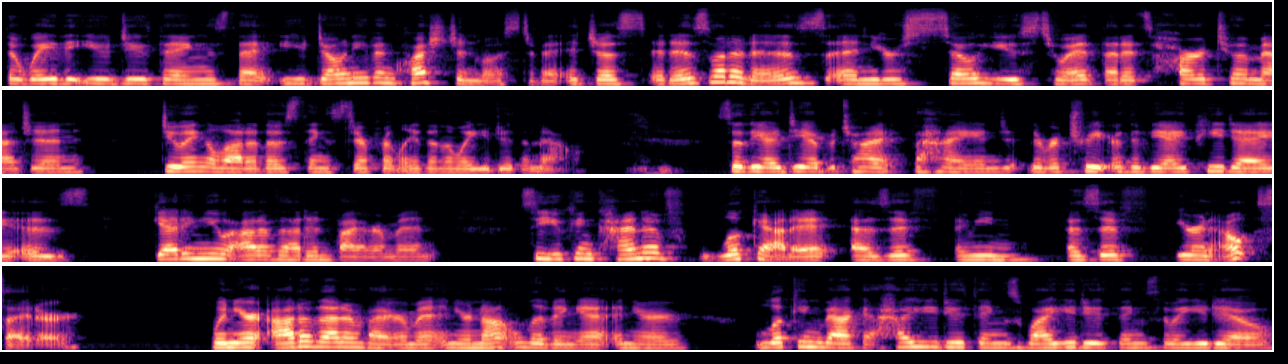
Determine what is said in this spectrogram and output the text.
the way that you do things that you don't even question most of it. It just it is what it is and you're so used to it that it's hard to imagine doing a lot of those things differently than the way you do them now. Mm-hmm. So the idea behind the retreat or the VIP day is getting you out of that environment so you can kind of look at it as if I mean as if you're an outsider. When you're out of that environment and you're not living it and you're looking back at how you do things, why you do things the way you do,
